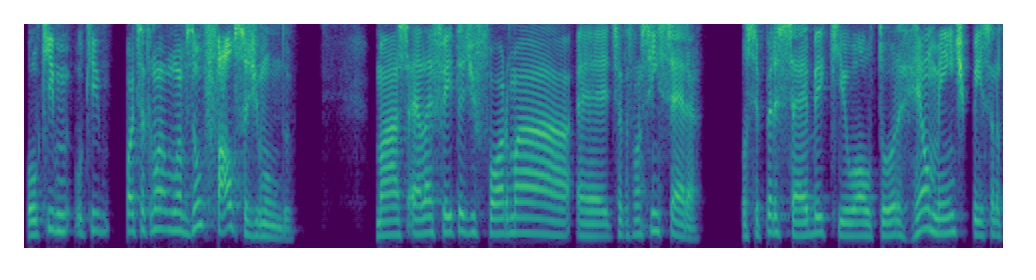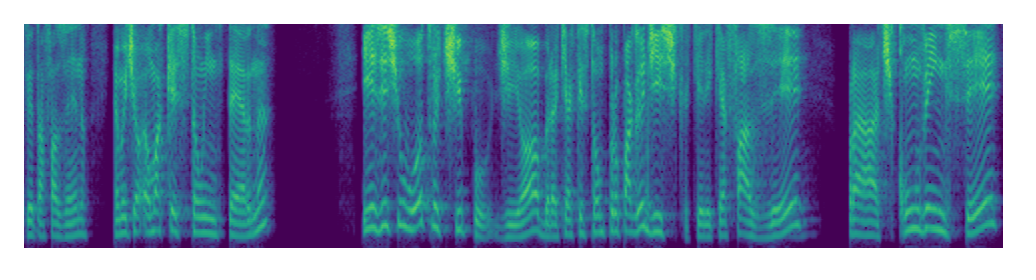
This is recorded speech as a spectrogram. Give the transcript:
ou que, o que pode ser uma, uma visão falsa de mundo. Mas ela é feita de forma, é, de certa forma, sincera. Você percebe que o autor realmente pensa no que ele está fazendo, realmente é uma questão interna. E existe o outro tipo de obra, que é a questão propagandística, que ele quer fazer para te convencer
